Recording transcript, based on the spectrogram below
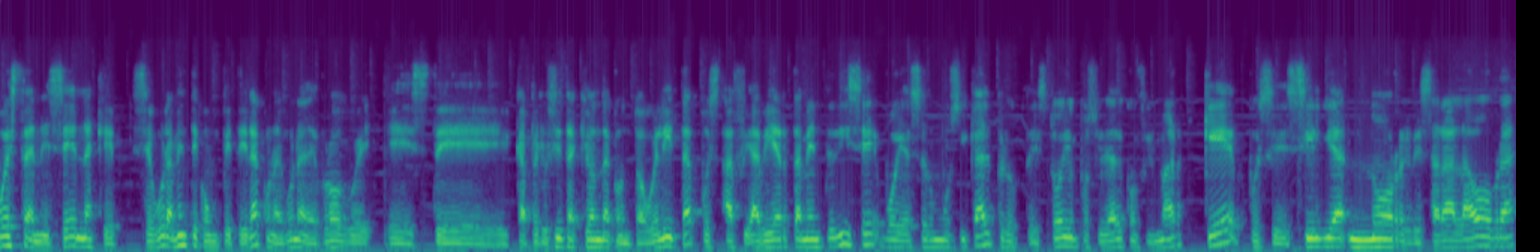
puesta en escena que seguramente competirá con alguna de Broadway, este, Caperucita, ¿qué onda con tu abuelita? Pues abiertamente dice, voy a hacer un musical, pero estoy en posibilidad de confirmar que pues eh, Silvia no regresará a la obra,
